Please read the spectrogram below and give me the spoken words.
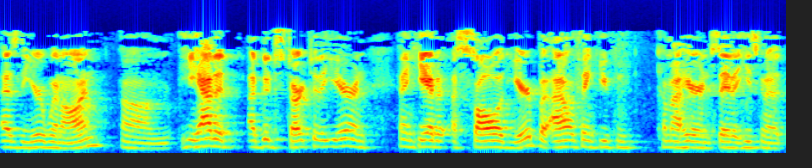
as the year went on. Um, he had a, a good start to the year, and I think he had a, a solid year. But I don't think you can come out here and say that he's going to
